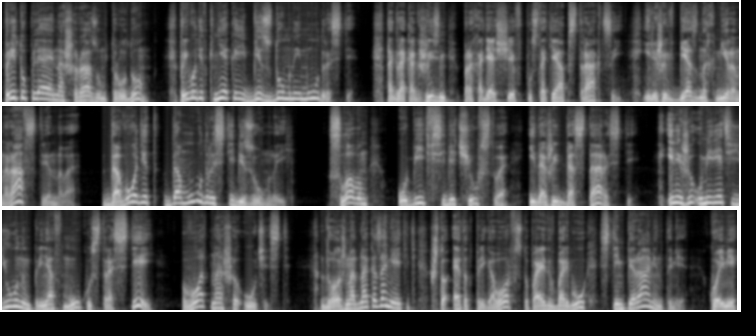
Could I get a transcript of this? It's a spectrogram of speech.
притупляя наш разум трудом, приводит к некой бездумной мудрости, тогда как жизнь, проходящая в пустоте абстракций или же в безднах мира нравственного, доводит до мудрости безумной. Словом, убить в себе чувства и дожить до старости, или же умереть юным, приняв муку страстей, вот наша участь. Должен, однако, заметить, что этот приговор вступает в борьбу с темпераментами, коими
